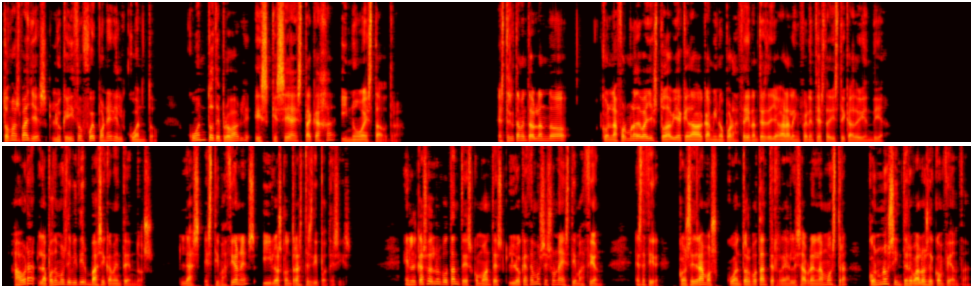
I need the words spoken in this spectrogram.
Thomas Valles lo que hizo fue poner el cuánto, cuánto de probable es que sea esta caja y no esta otra. Estrictamente hablando, con la fórmula de Bayes todavía quedaba camino por hacer antes de llegar a la inferencia estadística de hoy en día. Ahora la podemos dividir básicamente en dos, las estimaciones y los contrastes de hipótesis. En el caso de los votantes, como antes, lo que hacemos es una estimación, es decir, consideramos cuántos votantes reales habrá en la muestra con unos intervalos de confianza,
